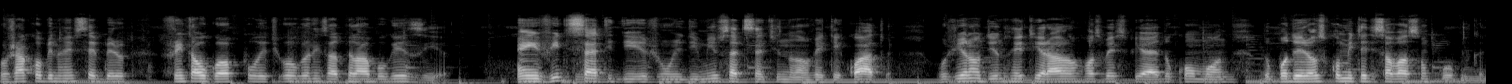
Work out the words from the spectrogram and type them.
os jacobinos receberam frente ao golpe político organizado pela burguesia. Em 27 de junho de 1794, os girondinos retiraram Robespierre do comando do poderoso Comitê de Salvação Pública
